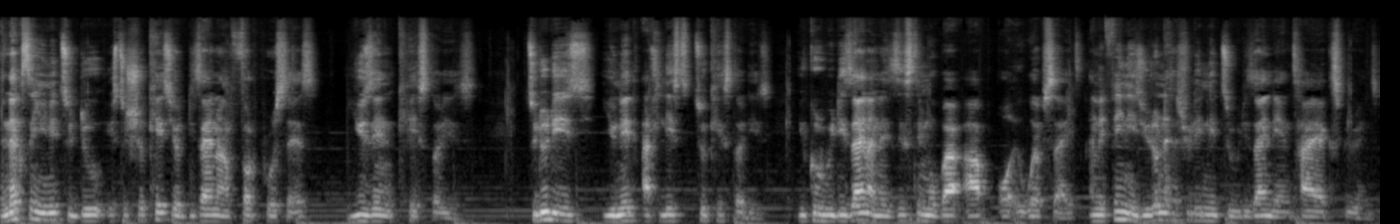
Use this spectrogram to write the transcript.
The next thing you need to do is to showcase your design and thought process using case studies. To do this, you need at least two case studies. You could redesign an existing mobile app or a website. And the thing is, you don't necessarily need to redesign the entire experience.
